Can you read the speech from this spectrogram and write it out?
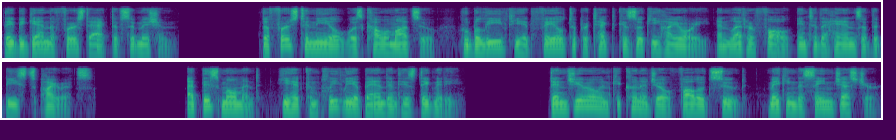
they began the first act of submission. The first to kneel was Kawamatsu, who believed he had failed to protect Kazuki Hiyori and let her fall into the hands of the beast's pirates. At this moment, he had completely abandoned his dignity. Denjiro and Kikunojo followed suit, making the same gesture,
